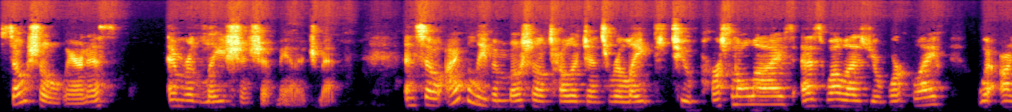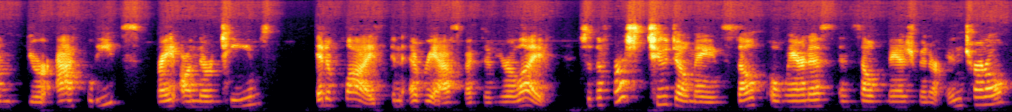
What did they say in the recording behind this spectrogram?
social awareness, and relationship management. And so I believe emotional intelligence relates to personal lives as well as your work life, on your athletes, right, on their teams. It applies in every aspect of your life. So the first two domains, self awareness and self management, are internal.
